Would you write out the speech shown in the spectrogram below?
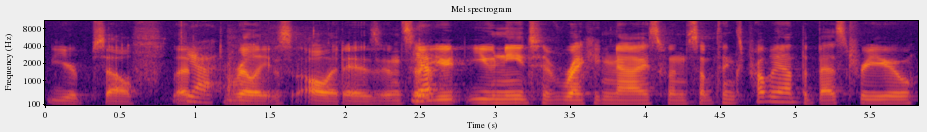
yourself. That Yeah. really is all it is. And so Yep. you you need to recognize when something's probably not the best for you,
